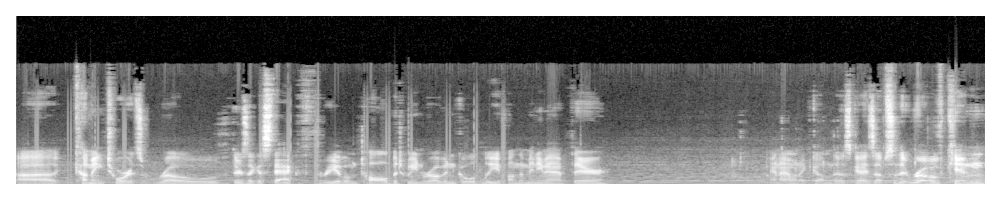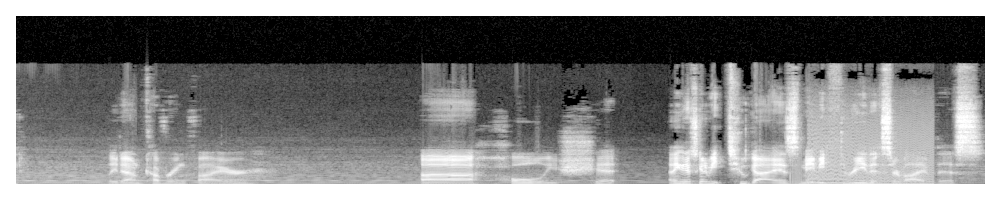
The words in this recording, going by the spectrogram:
Uh, coming towards Rove. There's like a stack of three of them tall between Rove and Goldleaf on the minimap there. And I want to gum those guys up so that Rove can Lay down covering fire. Uh, holy shit. I think there's gonna be two guys, maybe three that survive this.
